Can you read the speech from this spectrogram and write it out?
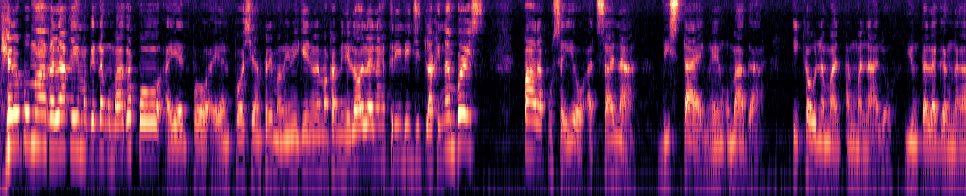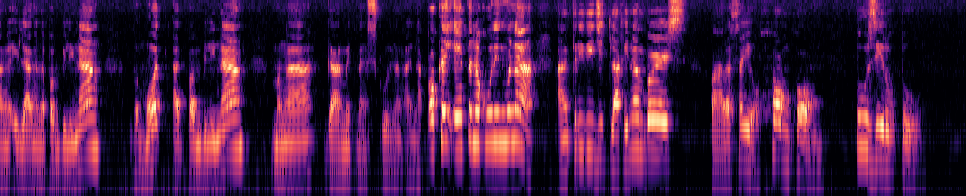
Hello po mga kalaki, magandang umaga po. Ayan po, ayan po. Siyempre, mamimigay na naman kami ni Lola ng 3-digit lucky numbers para po sa iyo. At sana, this time, ngayong umaga, ikaw naman ang manalo. Yung talagang nangangailangan na pambili ng gamot at pambili ng mga gamit ng school ng anak. Okay, eto na kunin mo na ang 3-digit lucky numbers para sa iyo. Hong Kong, 202.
